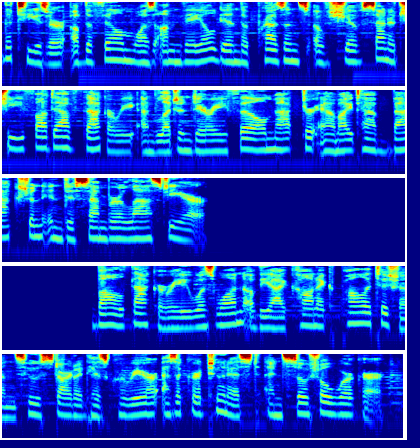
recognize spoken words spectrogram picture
The teaser of the film was unveiled in the presence of Shiv Sena chief Uddhav Thackeray and legendary film actor Amitabh Bachchan in December last year. Bal Thackeray was one of the iconic politicians who started his career as a cartoonist and social worker.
